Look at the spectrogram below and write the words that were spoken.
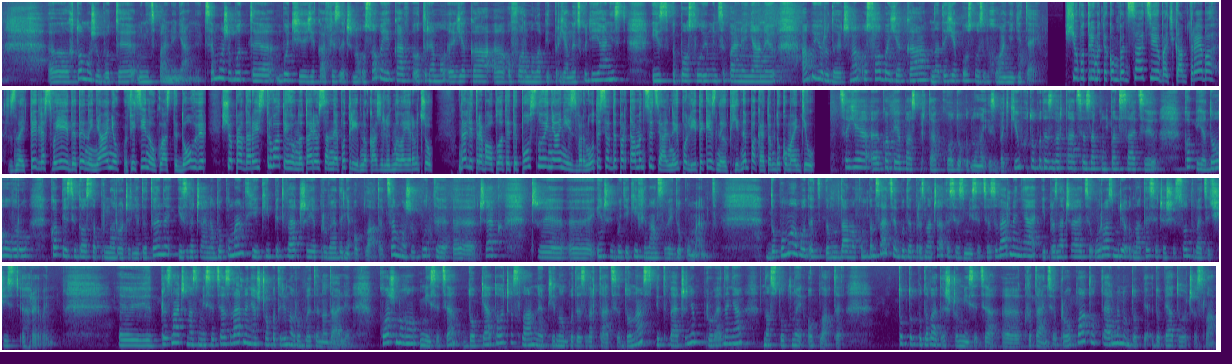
Е, Хто може бути муніципальною нянею? Це може бути будь-яка фізична особа, яка отримала, яка е, оформила підприємницьку діяльність із послугою муніципальною нянею, або юридична особа, яка надає послуги з виховання дітей. Щоб отримати компенсацію, батькам треба знайти для своєї дитини няню, офіційно укласти договір. Щоправда, реєструвати його в нотаріуса не потрібно, каже Людмила Яремчук. Далі треба оплатити послуги няні і звернутися в департамент соціальної політики з необхідним пакетом документів. Це є е, копія паспорта коду одного із батьків, хто буде звертатися за компенсацією, копія договору, копія свідоцтва про народження дитини і, звичайно, документ, який підтверджує проведення оплати. Це може бути е, чек чи е, інший будь-який фінансовий документ. Допомога буде дана компенсація буде призначатися з місяця звернення і призначається у розмірі 1626 гривень. Е, Призначена з місяця звернення, що потрібно робити надалі. Кожного місяця до 5 числа необхідно буде звертатися до нас з підтвердженням проведення наступної оплати. Тобто подавати щомісяця е, квитанцію про оплату терміном до п'я- 5 числа.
